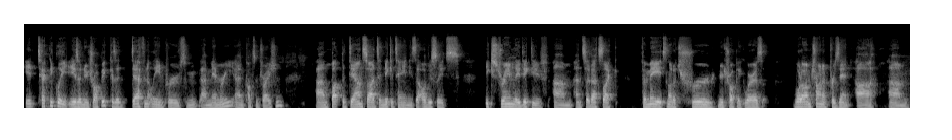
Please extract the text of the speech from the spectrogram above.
it technically is a nootropic because it definitely improves uh, memory and concentration. Um, but the downside to nicotine is that obviously it's extremely addictive, um, and so that's like for me, it's not a true nootropic. Whereas what I'm trying to present are um,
